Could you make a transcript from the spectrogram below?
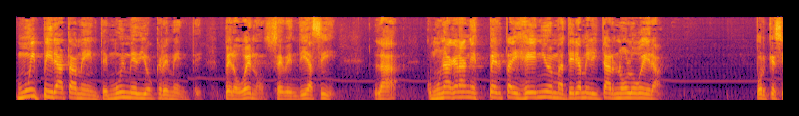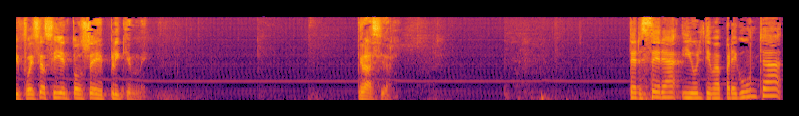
muy piratamente, muy mediocremente. Pero bueno, se vendía así. La, como una gran experta y genio en materia militar no lo era. Porque si fuese así, entonces explíquenme. Gracias. Tercera y última pregunta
